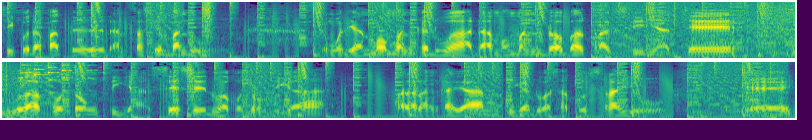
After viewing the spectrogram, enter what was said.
Cikudapate dan Stasiun Bandung. Kemudian momen kedua ada momen double traksinya C203 CC203 pada rangkaian 321 Serayu. Oke.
